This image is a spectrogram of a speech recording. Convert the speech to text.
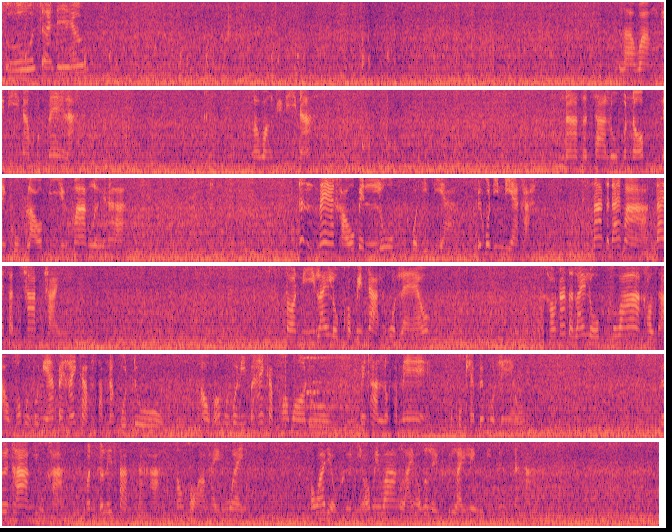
โอ้ตายแล้ว ระวังดีๆนะคุณแม่นะ ระวังดีๆนะ นาตาชาโรมานอฟในกลุ่มเรามีเยอะมากเลยนะคะ แม่เขาเป็นลูกคนอินเดีย เป็นคนอินเดียค่ะ น่าจะได้มาได้สัญชาติไทย ตอนนี้ไล่ลบคอมเมนต์ด่าทั้งหมดแล้วเขาน่าจะไล่ลบ เพราะว่าเขาจะเอาข้อมูลพวกนี้ไปให้กับสำนักพุทธดู เอาข้อมูลพวกนี้มาให้กับพอมอดู ไม่ทันหรอกค่ะแม่พวกกูแคปไปหมดแล้ว เดินทางอยู่ค่ะ มันก็เลยสั่นนะคะ ต้องขออภัยด้วย เพราะว่าเดี๋ยวคืนนี้อ้อไม่ว่างไลฟ์อ้อก็เลยขึ้นไลฟ์เร็วนิดนึง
